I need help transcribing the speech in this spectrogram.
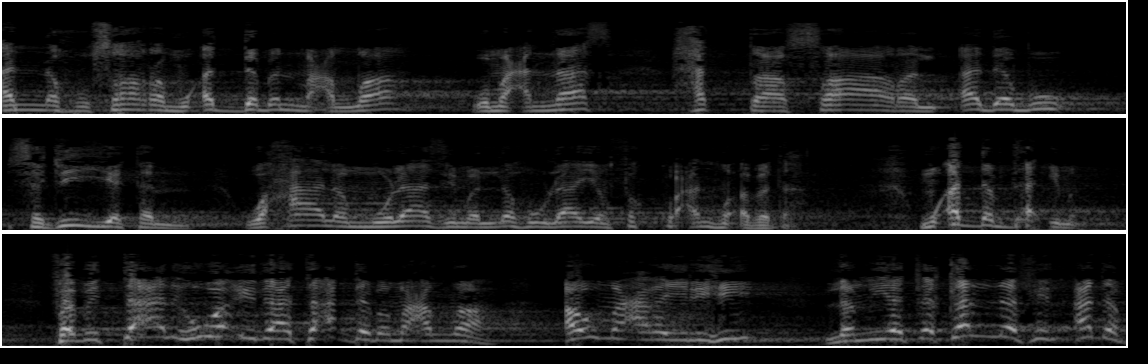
أنه صار مؤدبا مع الله ومع الناس حتى صار الأدب سجية وحالا ملازما له لا ينفك عنه أبدا. مؤدب دائما. فبالتالي هو إذا تأدب مع الله أو مع غيره لم يتكلف الأدب.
